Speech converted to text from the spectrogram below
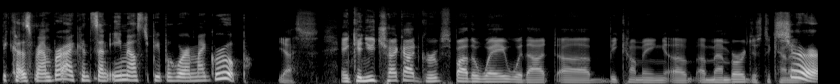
Because remember, I can send emails to people who are in my group. Yes. And can you check out groups, by the way, without uh, becoming a, a, member, just to kind sure,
